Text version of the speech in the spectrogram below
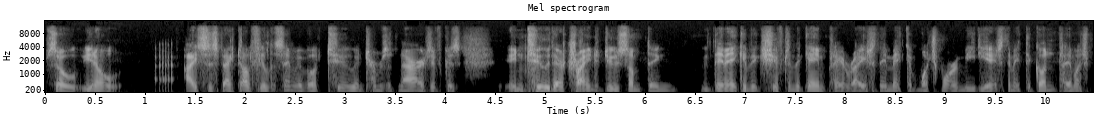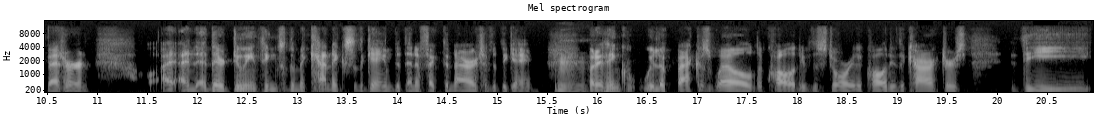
so you know I- suspect i'll feel the same way about two in terms of narrative because in two they're trying to do something they make a big shift in the gameplay right they make it much more immediate they make the gunplay much better and and they're doing things with the mechanics of the game that then affect the narrative of the game Mhm. but I think we look back as well, the quality of the story, the quality of the characters, the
